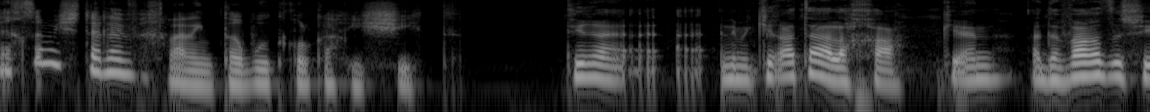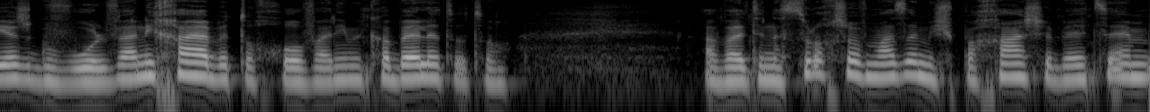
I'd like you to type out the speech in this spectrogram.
איך זה משתלב בכלל עם תרבות כל כך אישית? תראה, אני מכירה את ההלכה, כן? הדבר הזה שיש גבול, ואני חיה בתוכו, ואני מקבלת אותו. אבל תנסו לחשוב מה זה משפחה שבעצם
